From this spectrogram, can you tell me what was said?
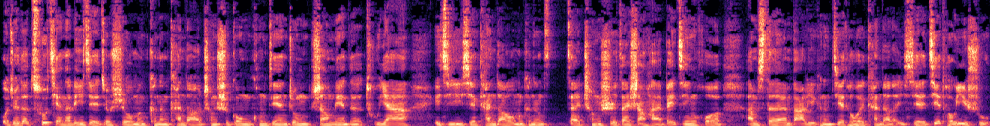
我觉得粗浅的理解就是，我们可能看到城市公共空间中上面的涂鸦，以及一些看到我们可能在城市，在上海、北京或阿姆斯特丹、巴黎，可能街头会看到的一些街头艺术。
